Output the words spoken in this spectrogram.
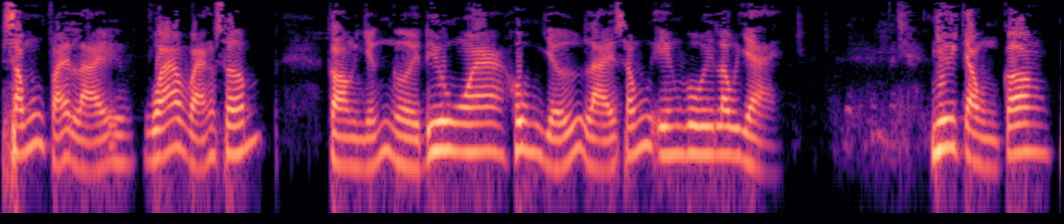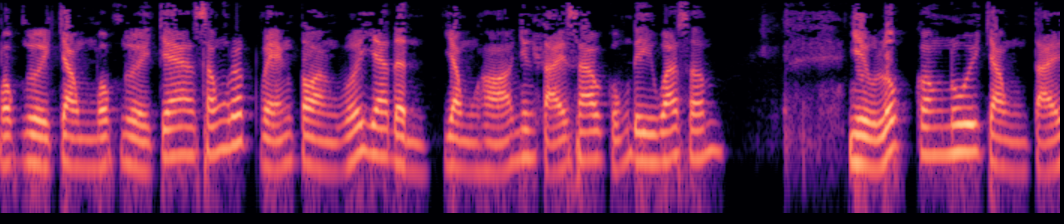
sống phải lại quá vãng sớm, còn những người điêu ngoa, hung dữ lại sống yên vui lâu dài. Như chồng con, một người chồng, một người cha sống rất vẹn toàn với gia đình, dòng họ nhưng tại sao cũng đi quá sớm. Nhiều lúc con nuôi chồng tại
